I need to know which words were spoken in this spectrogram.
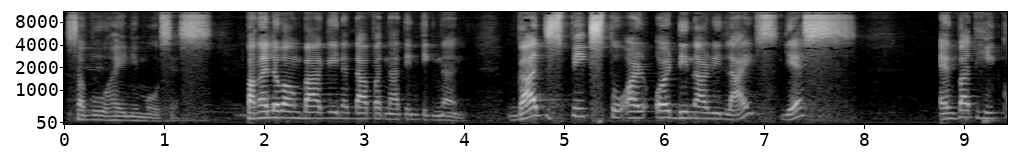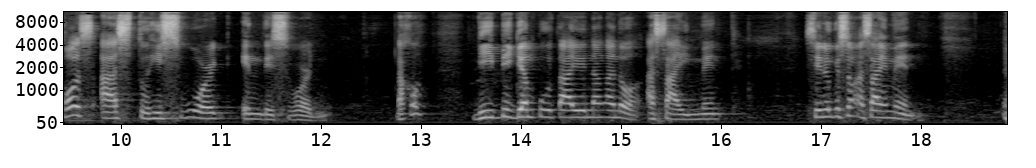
sa buhay ni Moses. Pangalawang bagay na dapat natin tignan. God speaks to our ordinary lives, yes, And but He calls us to His work in this world. Nako, bibigyan po tayo ng ano, assignment. Sino gustong assignment?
